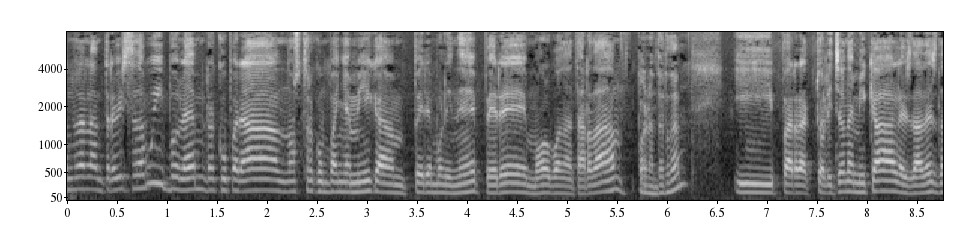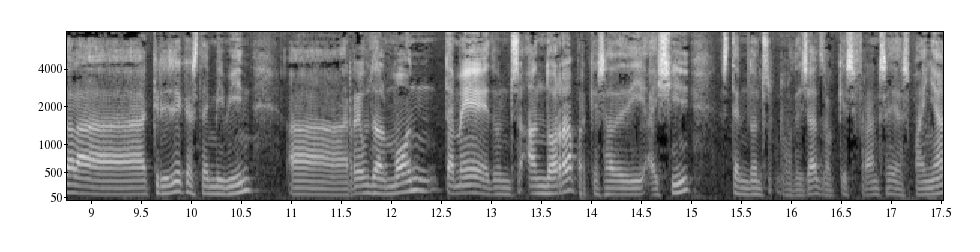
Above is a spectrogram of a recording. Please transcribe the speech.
Doncs en l'entrevista d'avui volem recuperar el nostre company amic, en Pere Moliner. Pere, molt bona tarda. Bona tarda. I per actualitzar una mica les dades de la crisi que estem vivint arreu del món, també doncs, a Andorra, perquè s'ha de dir així, estem doncs, rodejats del que és França i Espanya,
